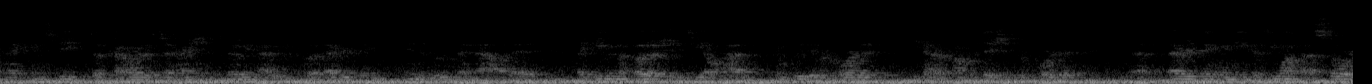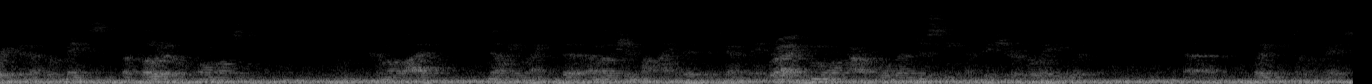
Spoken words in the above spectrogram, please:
and it can speak to kind of where this generation is moving, that we can put everything into movement nowadays. Like even the photo shoots he all had completely recorded. He had our conversations recorded. Uh, everything we need because he wants that story because that's what makes a photo almost come alive. Knowing like the emotion behind it is going to make Right. it more powerful than just seeing a picture of a lady with uh, leggings on her face.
